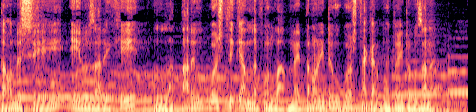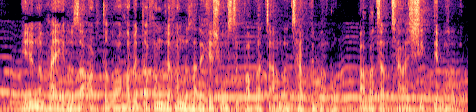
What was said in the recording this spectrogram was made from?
তাহলে সে এই রোজা রেখে আল্লাহ তার উপবাস থেকে আল্লাহ কোনো লাভ নাই। তার মানে এটা উপবাস থাকার মতো, এটা রোজা না। এই জন্য ভাই, রোজা অর্থবহ হবে তখন যখন রোজা রেখে সমস্ত পাপাচার আমরা ছাড়তে পারব। পাপাচার ছাড়া শিখতে পারব।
